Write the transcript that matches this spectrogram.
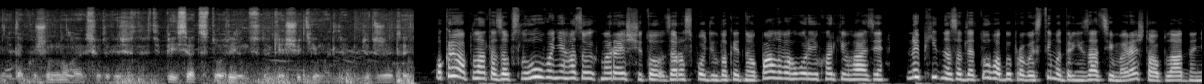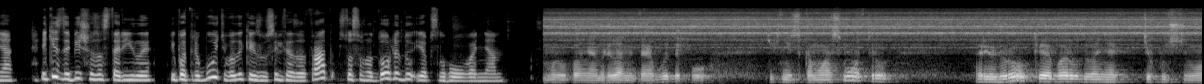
не так уж и много, все-таки 50-100 гривен все-таки ощутимо для бюджета. Окремо Зокрема, плата за обслуговування газових мереж чи то за розподіл блакитного палива, говорять у Харківгазі, необхідна задля того, аби провести модернізацію мереж та обладнання, які здебільшого застаріли і потребують великих зусиль та затрат стосовно догляду і обслуговування. Мы выполняем регламентные работы по техническому осмотру, регулировке оборудования, текущему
